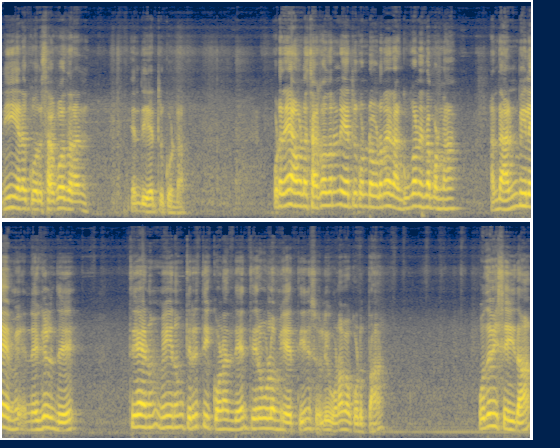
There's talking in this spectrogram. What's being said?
நீ எனக்கு ஒரு சகோதரன் என்று ஏற்றுக்கொண்டான். உடனே அவனை சகோதரன் ஏற்றுக்கொண்ட உடனே நான் குகன் என்ன பண்ணான்? அந்த அன்பிலே நெகிழ்ந்து தேனும் மீனும் திருத்தி கொணர்ந்தேன் திருவுளம் ஏத்தின்னு சொல்லி உணவை கொடுத்தான். உதவி செய்தான்.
